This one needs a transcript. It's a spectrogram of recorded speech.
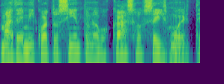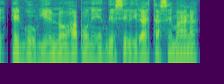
más de 1.400 nuevos casos, 6 muertes. El gobierno japonés decidirá esta semana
